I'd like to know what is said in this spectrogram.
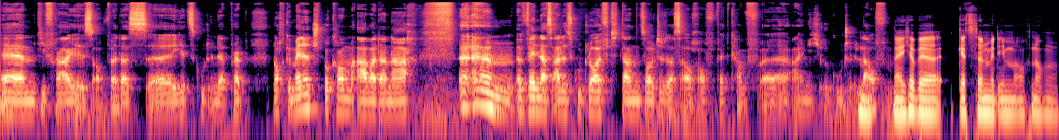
ähm, die Frage ist, ob wir das äh, jetzt gut in der Prep noch gemanagt bekommen, aber danach, äh, wenn das alles gut läuft, dann sollte das auch auf Wettkampf äh, eigentlich gut laufen. Ja, ich habe ja gestern mit ihm auch noch ein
